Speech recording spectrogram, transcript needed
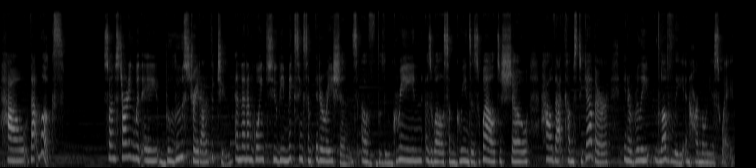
how that looks. So I'm starting with a blue straight out of the tube, and then I'm going to be mixing some iterations of blue-green, as well as some greens as well, to show how that comes together in a really lovely and harmonious way.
